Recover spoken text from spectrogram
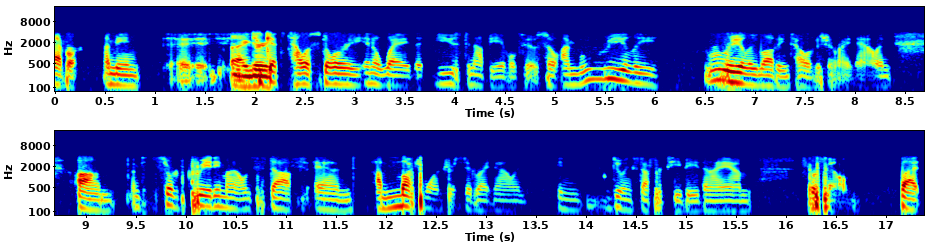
ever. I mean, uh, I you get to tell a story in a way that you used to not be able to. So I'm really, really loving television right now, and um, I'm sort of creating my own stuff, and I'm much more interested right now in in doing stuff for TV than I am for film. But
